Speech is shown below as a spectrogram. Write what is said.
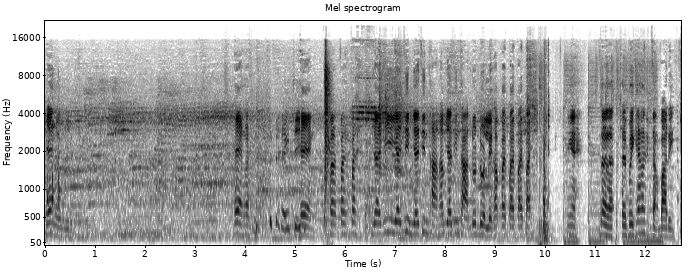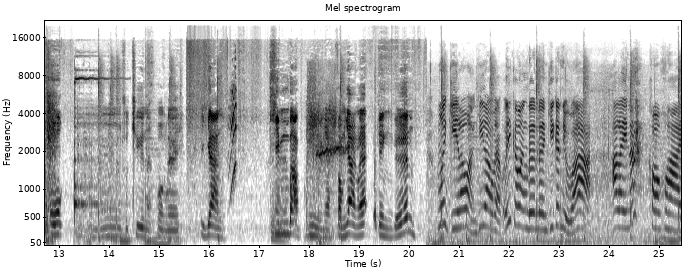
แห้งเลยดูดิแห้งเลยแห้งไปไปไปยายที่ยายทินยายทินฐานครับยายทินฐานด่วนๆเลยครับไปไปไปไปนี่ไงได้ละใช้ไปแค่53บาทเองโอกอืมส ดชื่นอะบอกเลย อีกอย่างคิมบับนี่ไงสองอย่างแล้วเก่งเกิน เมื่อกี้ระหว่างที่เราแบบ เอ้ยกำลังเดินเดินคิดกันอยู่ว่า อะไรนะ คอควาย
